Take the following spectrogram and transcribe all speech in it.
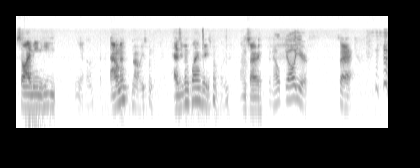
So I mean, he you know, Edelman No, he's been has he been playing? he's been playing. I'm sorry. Been healthy all year. Zach.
